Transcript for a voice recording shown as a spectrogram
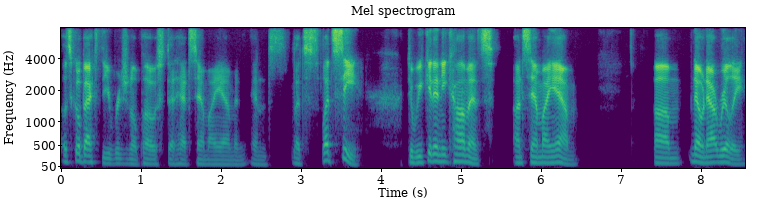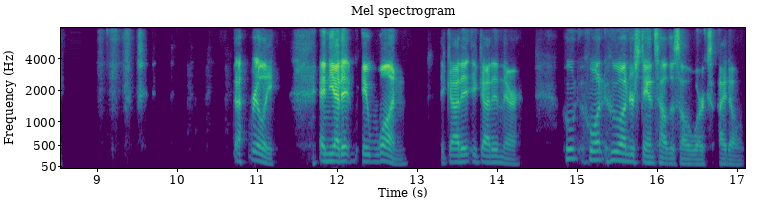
Let's go back to the original post that had Samiam and and let's let's see. Do we get any comments on Samiam? Um, no, not really. not really. And yet it it won. It got it it got in there. Who who who understands how this all works? I don't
